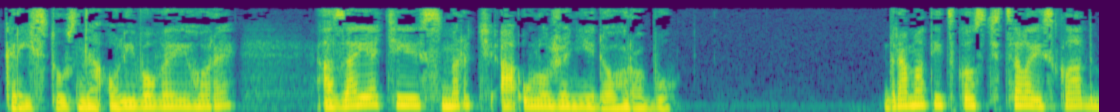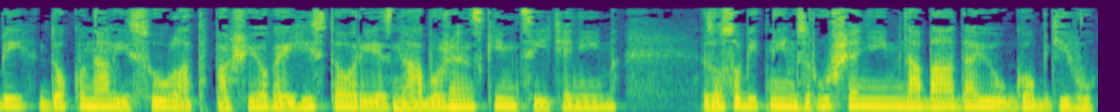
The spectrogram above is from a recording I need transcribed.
Kristus na Olivovej hore a zajatie, smrť a uloženie do hrobu – Dramatickosť celej skladby, dokonalý súlad pašiovej histórie s náboženským cítením, s osobitným zrušením nabádajú k obdivu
